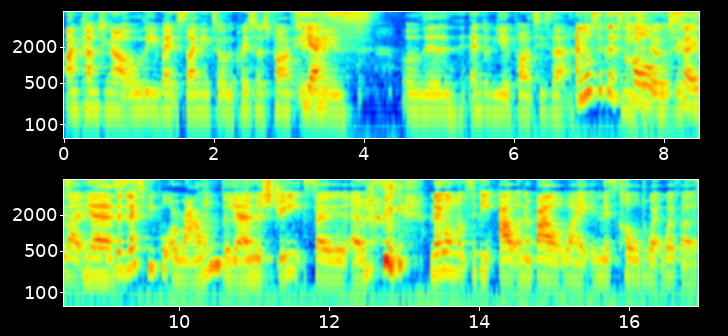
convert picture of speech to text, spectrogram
I'm counting out all the events that I need to, all the Christmas parties, Yes. all the end of year parties that And also because it's need to cold, to. so like yes, there's less people around Yeah. on the street so um, no one wants to be out and about like in this cold wet weather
